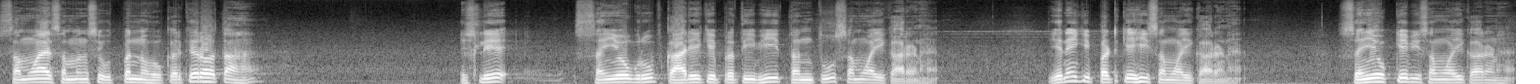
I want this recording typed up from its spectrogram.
समवाय संबंध से उत्पन्न होकर के रहता है। इसलिए संयोग रूप कार्य के प्रति भी तंतु समवायी कारण है। ये नहीं कि पट के ही समवायी कारण है, संयोग के भी समवायी कारण है।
